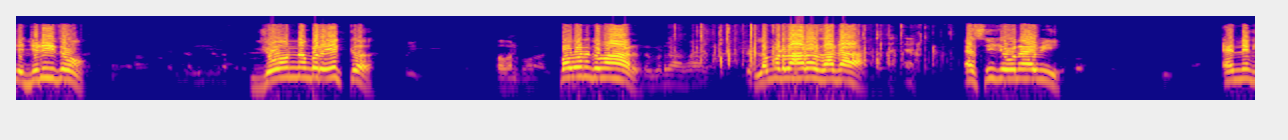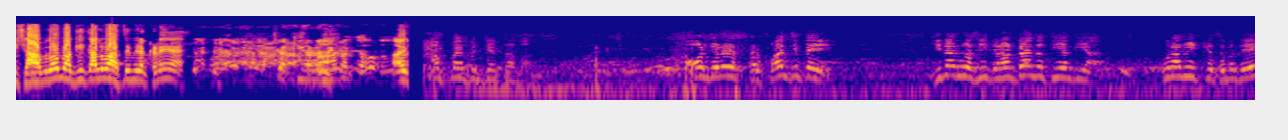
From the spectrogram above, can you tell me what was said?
ਝਿਜੜੀ ਤੋਂ ਜ਼ੋਨ ਨੰਬਰ 1 ਪਵਨ ਕੁਮਾਰ। ਪਵਨ ਕੁਮਾਰ। ਲੰਬੜਦਾਰ ਆ ਸਾਡਾ। ਐਸਸੀ ਜ਼ੋਨ ਹੈ ਵੀ। ਐਨੇ ਕੁ ਛਾਪ ਦੋ ਬਾਕੀ ਕੱਲ ਵਾਸਤੇ ਵੀ ਰੱਖਣੇ ਆ। ਚੱਕੀਆਂ ਨੂੰ ਵੀ ਕਰ ਦਿਓ। ਆਪਾਂ ਪੰਚਾਇਤਾਂ ਦਾ। ਔਰ ਜਿਹੜੇ ਸਰਪੰਚ ਤੇ ਜਿਨ੍ਹਾਂ ਨੂੰ ਅਸੀਂ ਗ੍ਰਾਂਟਾਂ ਦਿੱਤੀਆਂ ਦੀਆਂ ਉਹਨਾਂ ਨੂੰ ਇੱਕ ਕਿਸਮ ਦੇ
